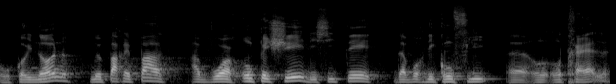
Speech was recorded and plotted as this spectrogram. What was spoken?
au koinon ne paraît pas avoir empêché les cités d'avoir des conflits euh, entre elles,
